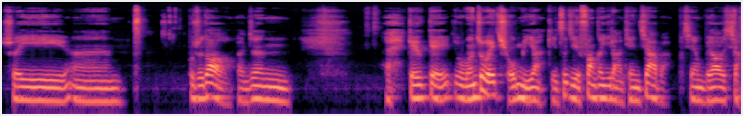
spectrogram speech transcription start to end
所以，嗯，不知道，反正。哎，给给我们作为球迷啊，给自己放个一两天假吧，先不要想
